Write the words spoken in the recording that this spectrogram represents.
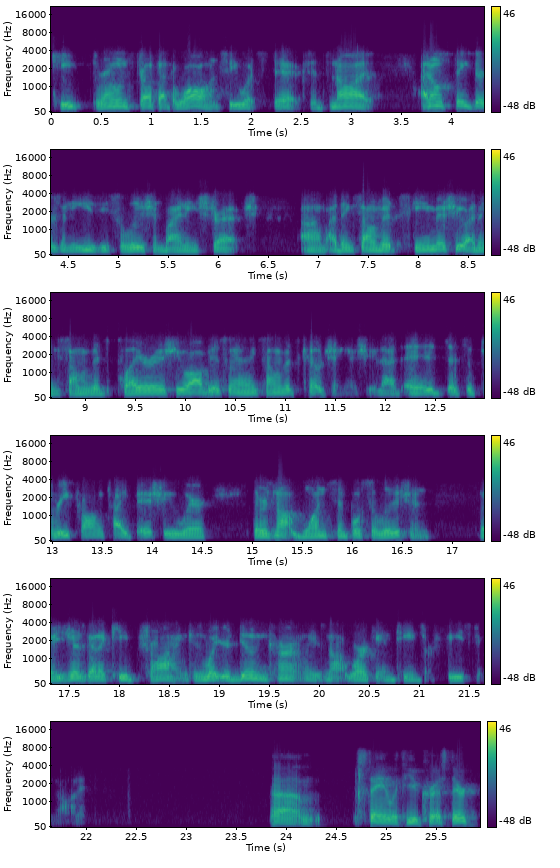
keep throwing stuff at the wall and see what sticks. It's not. I don't think there's an easy solution by any stretch. Um, I think some of it's scheme issue. I think some of it's player issue. Obviously, I think some of it's coaching issue. That it, it's a three prong type issue where there's not one simple solution, but you just got to keep trying because what you're doing currently is not working, and teams are feasting on it. Um, staying with you, Chris, they're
